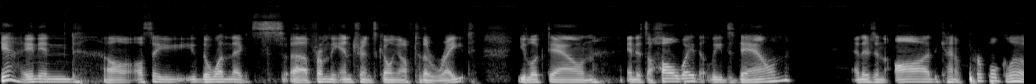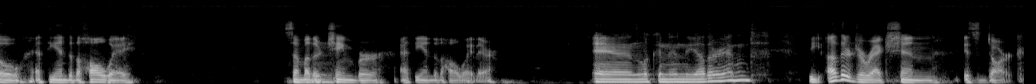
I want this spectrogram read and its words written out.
Yeah, and, and I'll, I'll say the one that's uh, from the entrance going off to the right. You look down, and it's a hallway that leads down, and there's an odd kind of purple glow at the end of the hallway. Some other Hmm. chamber at the end of the hallway there. And looking in the other end. The other direction is dark.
